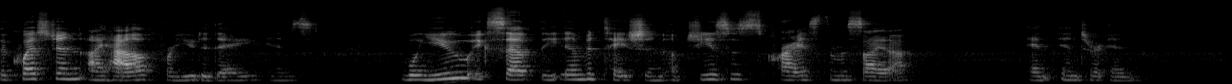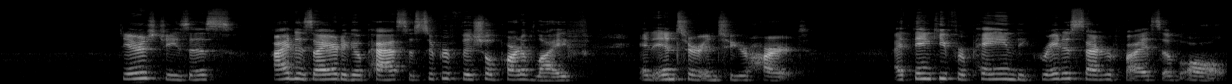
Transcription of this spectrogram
The question I have for you today is Will you accept the invitation of Jesus Christ the Messiah and enter in? Dearest Jesus, I desire to go past the superficial part of life and enter into your heart. I thank you for paying the greatest sacrifice of all.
